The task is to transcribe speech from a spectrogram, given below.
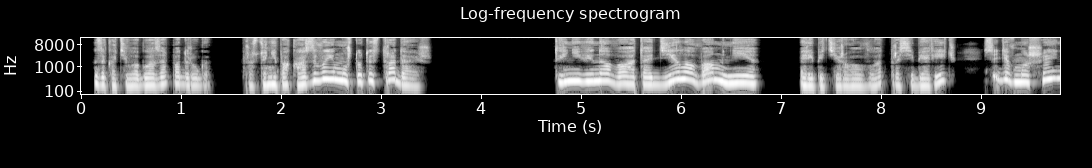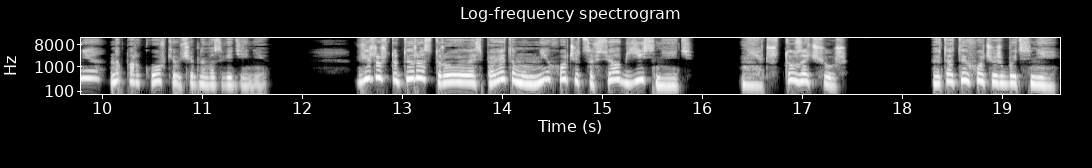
— закатила глаза подруга. «Просто не показывай ему, что ты страдаешь». «Ты не виновата, дело во мне», — репетировал Влад про себя речь, сидя в машине на парковке учебного заведения. «Вижу, что ты расстроилась, поэтому мне хочется все объяснить». «Нет, что за чушь? Это ты хочешь быть с ней.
